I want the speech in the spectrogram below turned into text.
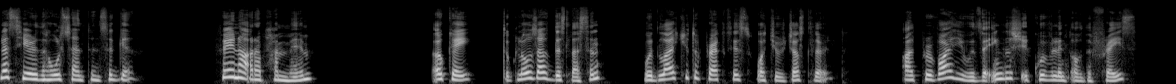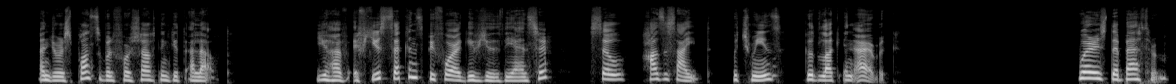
Let's hear the whole sentence again. فين أقرب حمام? Okay, to close out this lesson, we'd like you to practice what you've just learned. I'll provide you with the English equivalent of the phrase, and you're responsible for shouting it aloud. You have a few seconds before I give you the answer, so حظ سعيد, which means good luck in Arabic. Where is the bathroom?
